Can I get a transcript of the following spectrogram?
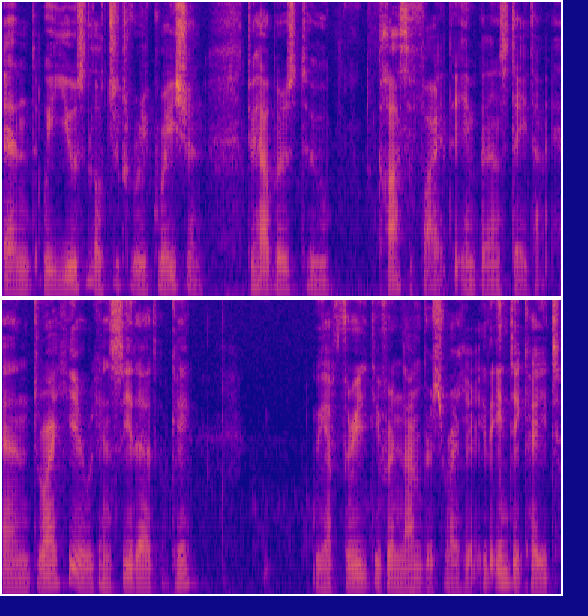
And we use logical regression to help us to classify the imbalance data. And right here we can see that okay? We have three different numbers right here. It indicates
